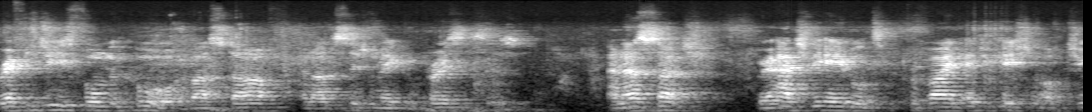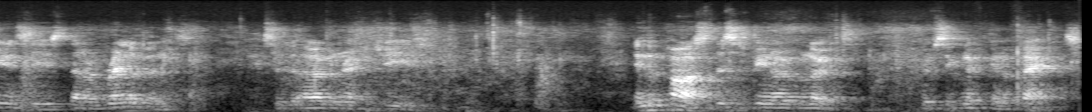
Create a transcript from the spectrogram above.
Refugees form the core of our staff and our decision-making processes, and as such, we're actually able to provide educational opportunities that are relevant to the urban refugees. In the past, this has been overlooked with significant effects.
